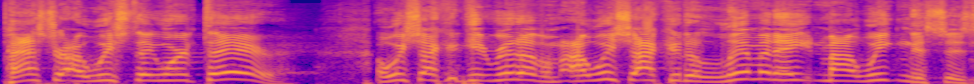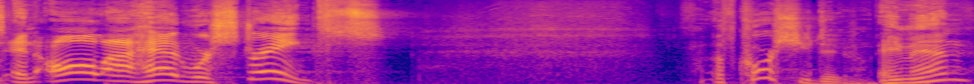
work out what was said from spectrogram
Pastor, I wish they weren't there. I wish I could get rid of them. I wish I could eliminate my weaknesses and all I had were strengths. Of course you do. Amen.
